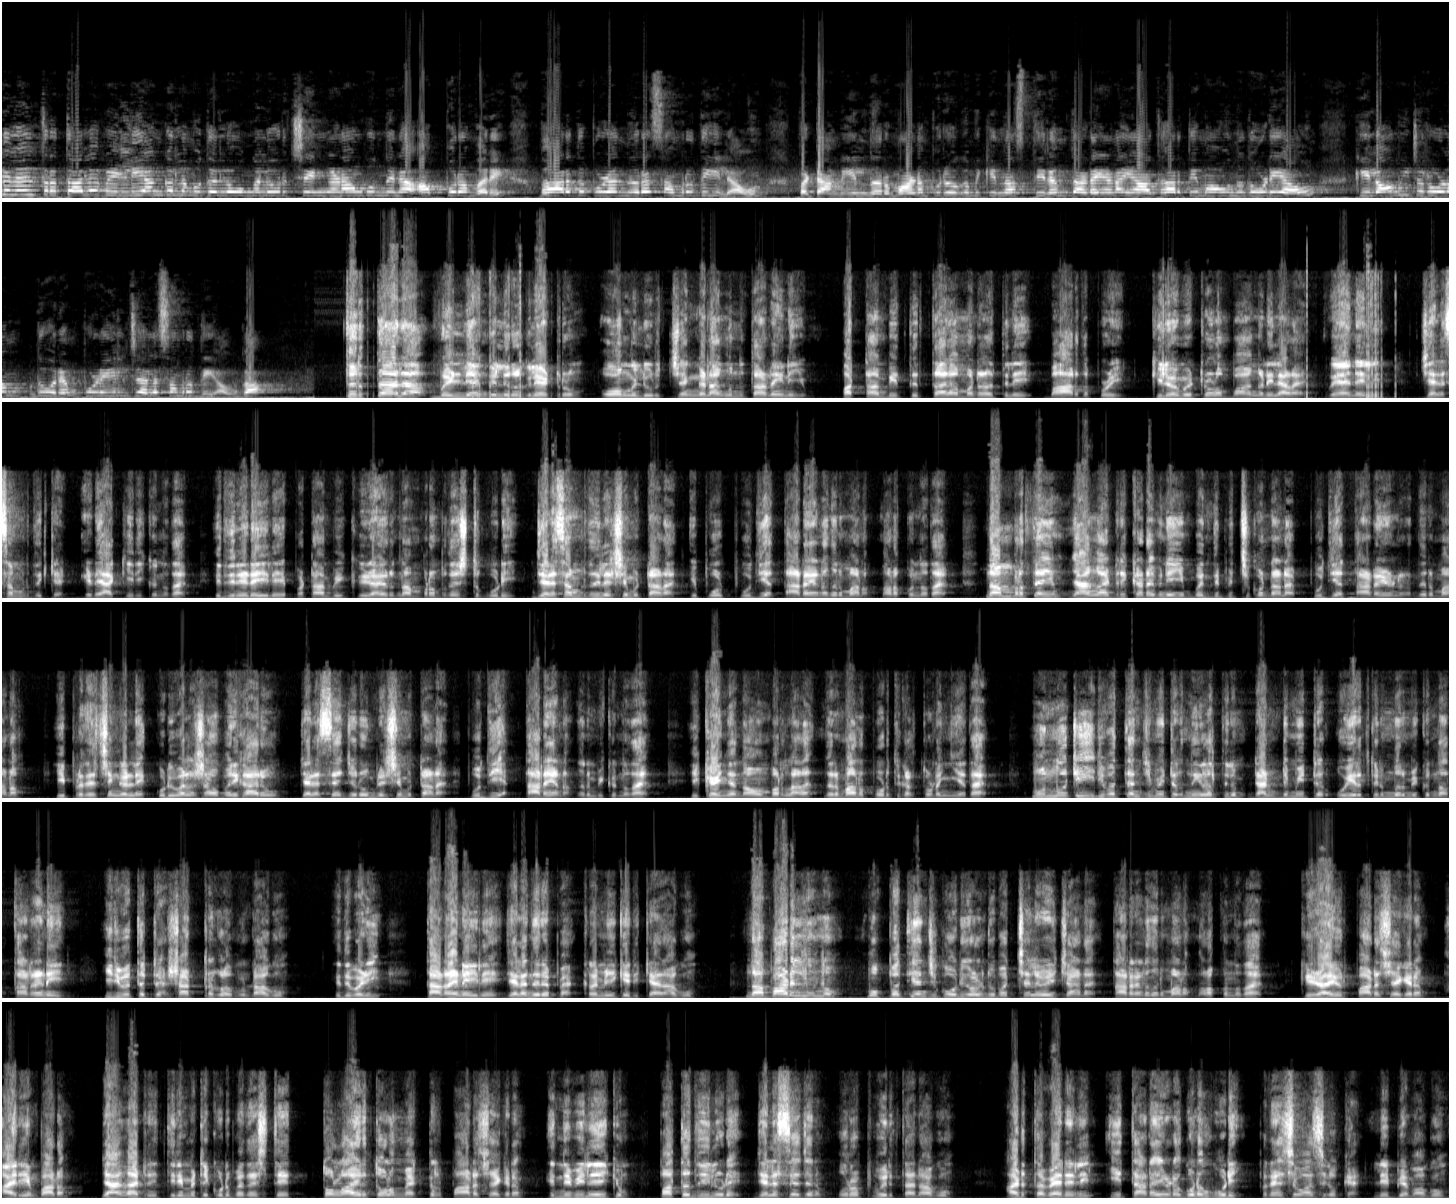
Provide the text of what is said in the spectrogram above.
വേനലിൽ തൃത്താല വെള്ളിയാങ്കല്ല് മുതൽ ഓങ്ങലൂർ ചെങ്ങണാംകുന്നിന് അപ്പുറം വരെ ഭാരതപ്പുഴ നിറസമൃദ്ധിയിലാവും പട്ടാമ്പിയിൽ നിർമ്മാണം പുരോഗമിക്കുന്ന സ്ഥിരം തടയണ യാഥാർത്ഥ്യമാവുന്നതോടെയാവും കിലോമീറ്ററോളം ദൂരം പുഴയിൽ ജലസമൃദ്ധിയാവുക. തൃത്താല വെള്ളിയാങ്കല്ല് റെഗുലേറ്ററും ഓങ്ങലൂർ ചെങ്ങണാങ്കുന്ന് തടയണയും പട്ടാമ്പി തൃത്താല മണ്ഡലത്തിലെ ഭാരതപ്പുഴയിൽ കിലോമീറ്ററോളം ഭാഗങ്ങളിലാണ് വേനലിൽ ജലസമൃദ്ധിക്ക് ഇടയാക്കിയിരിക്കുന്നത്. ഇതിനിടയിലെ പട്ടാമ്പി കീഴായൂർ നമ്പ്രം പ്രദേശത്ത് കൂടി ജലസമൃദ്ധി ലക്ഷ്യമിട്ടാണ് ഇപ്പോൾ പുതിയ തടയണ നിർമ്മാണം നടക്കുന്നത്. നമ്പ്രത്തെയും ഞാങ്ങാട്ടിരിക്കടവിനെയും ബന്ധിപ്പിച്ചുകൊണ്ടാണ് പുതിയ തടയണ നിർമ്മാണം. ഈ പ്രദേശങ്ങളിലെ കുടിവെള്ള ക്ഷാമ പരിഹാരവും ജലസേചനവും ലക്ഷ്യമിട്ടാണ് പുതിയ തടയണ നിർമ്മിക്കുന്നത്. ഇക്കഴിഞ്ഞ നവംബറിലാണ് നിർമ്മാണ പ്രവൃത്തികൾ തുടങ്ങിയത്. മുന്നൂറ്റി ഇരുപത്തിയഞ്ച് മീറ്റർ നീളത്തിലും രണ്ട് മീറ്റർ ഉയരത്തിലും നിർമ്മിക്കുന്ന തടയണയിൽ ഇരുപത്തെട്ട് ഷട്ടറുകളും ഉണ്ടാകും. ഇതുവഴി തടയണയിലെ ജലനിരപ്പ് ക്രമീകരിക്കാനാകും. നബാർഡിൽ നിന്നും മുപ്പത്തിയഞ്ച് കോടിയോളം രൂപ ചെലവഴിച്ചാണ് തടയണ നിർമ്മാണം നടക്കുന്നത്. കിഴായൂർ പാടശേഖരം ആര്യമ്പാടം ഞാങ്ങാട്ടിരി തിരുമറ്റക്കുടി പ്രദേശത്തെ തൊള്ളായിരത്തോളം ഹെക്ടർ പാടശേഖരം എന്നിവയിലേക്കും പദ്ധതിയിലൂടെ ജലസേചനം ഉറപ്പുവരുത്താനാകും. അടുത്ത വേനലിൽ ഈ തടയുടെ ഗുണം കൂടി പ്രദേശവാസികൾക്ക് ലഭ്യമാകും.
